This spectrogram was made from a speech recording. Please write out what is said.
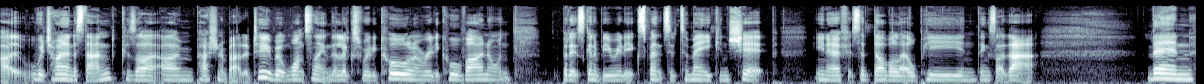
uh, which I understand because I'm passionate about it too, but want something that looks really cool and really cool vinyl, and but it's going to be really expensive to make and ship. You know, if it's a double LP and things like that, then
